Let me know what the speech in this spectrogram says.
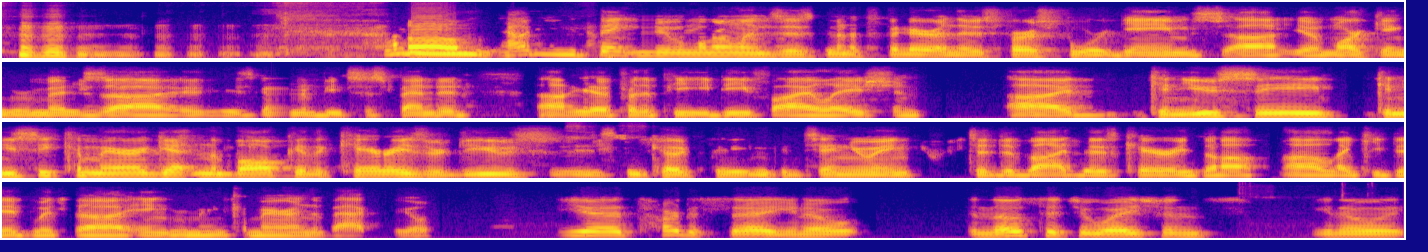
How do, you, Um, how do you think New Orleans is going to fare in those first four games? Uh, you know, Mark Ingram is uh, is going to be suspended uh, you know, for the PED violation. Uh, can you see can you see Kamara getting the bulk of the carries, or do you see Coach Payton continuing to divide those carries up uh, like he did with uh, Ingram and Kamara in the backfield? yeah it's hard to say you know in those situations you know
